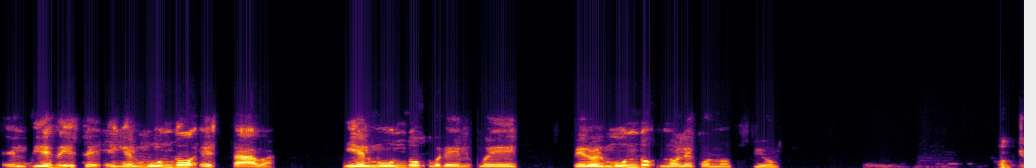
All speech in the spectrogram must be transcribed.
El 10 dice, en el mundo estaba y el mundo por él fue hecho, pero el mundo no le conoció. Ok.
